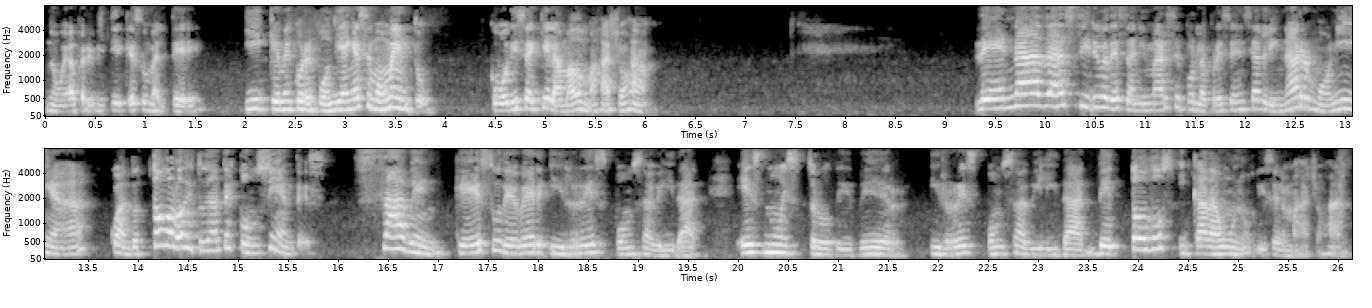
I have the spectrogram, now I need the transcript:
no voy a permitir que eso me altere. Y que me correspondía en ese momento, como dice aquí el amado Mahashohan. De nada sirve desanimarse por la presencia de la inarmonía cuando todos los estudiantes conscientes saben que es su deber y responsabilidad. Es nuestro deber y responsabilidad de todos y cada uno, dice el Mahashohan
